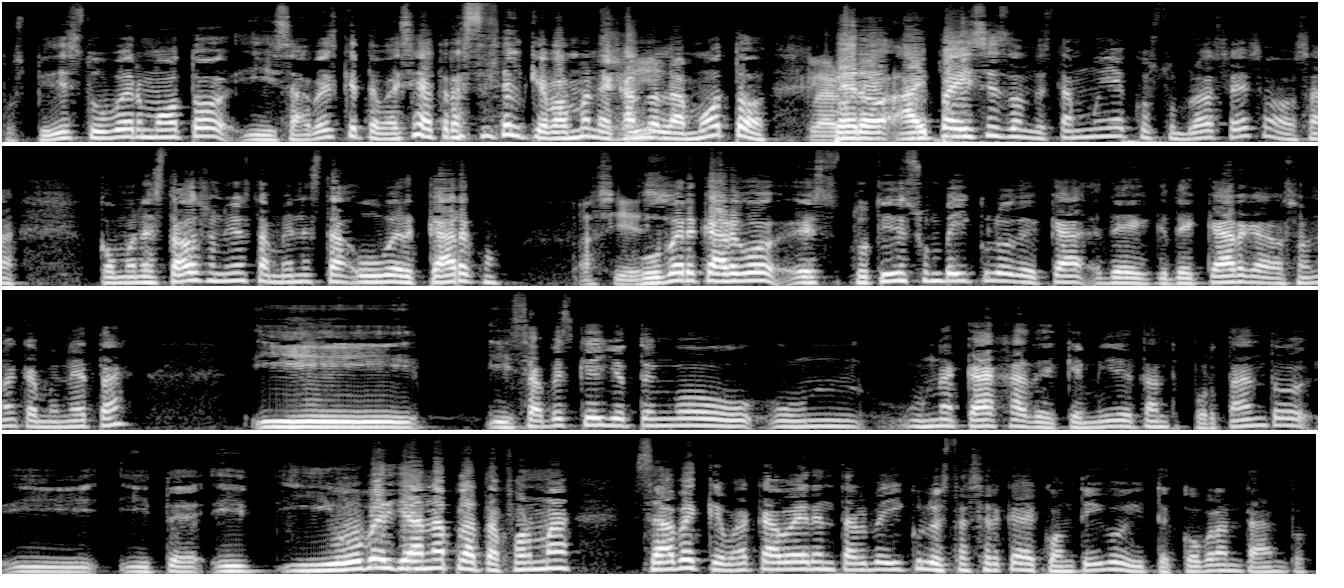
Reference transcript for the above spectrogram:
pues pides tu Uber moto y sabes que te va a ir atrás es el que va manejando Sí, la moto. claro. Pero hay países donde están muy acostumbrados a eso. O sea, como en Estados Unidos también está Uber Cargo. Así es. Uber Cargo es, tú tienes un vehículo de, de, de carga, o sea, una camioneta, y, y sabes que yo tengo un, una caja de que mide tanto por tanto, y, y, te, y, y Uber ya en la plataforma sabe que va a caber en tal vehículo, está cerca de contigo y te cobran tanto.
